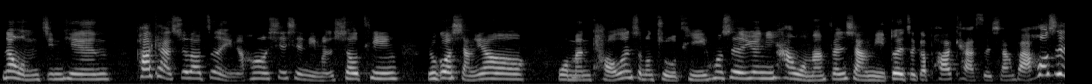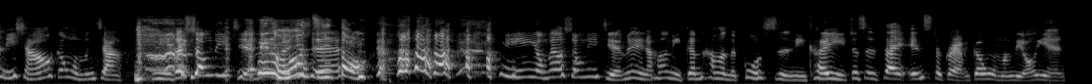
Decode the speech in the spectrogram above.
那我们今天 Podcast 就到这里，然后谢谢你们收听，如果想要。我们讨论什么主题，或是愿意和我们分享你对这个 podcast 的想法，或是你想要跟我们讲你的兄弟姐妹，你怎么那么激动？你有没有兄弟姐妹？然后你跟他们的故事，你可以就是在 Instagram 跟我们留言，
